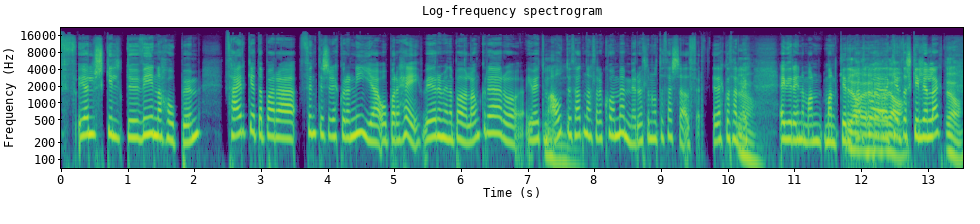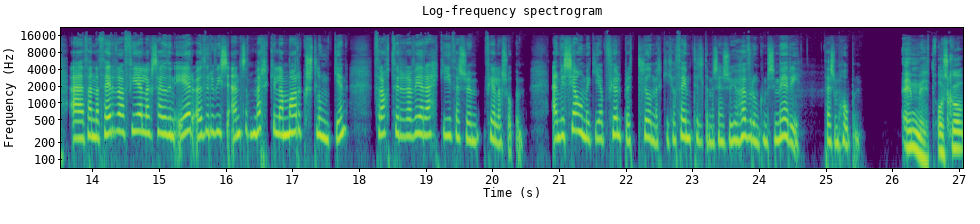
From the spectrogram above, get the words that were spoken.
fjölskyldu vinahópum þær geta bara fundið sér ykkur að nýja og bara hei, við erum hérna báða langriðar og ég veit um mm. átu þarna ætlar að koma með mér og ætlum að nota þessa aðferð eða eitthvað þannig, já. ef ég reyna mann, mann gerir þetta sko, eða gerir þetta skiljanlegt. Uh, þannig að þeirra félagshægðun er öðruvísi en samt merkilega marg slungin þrátt fyrir að vera ekki í þessum félagshópum. En við sjáum ekki fjölbreytt hljóðmerki hjá þeim til dæmis eins og hjá höfrungum sem er í þessum hópum. Einmitt, og sko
